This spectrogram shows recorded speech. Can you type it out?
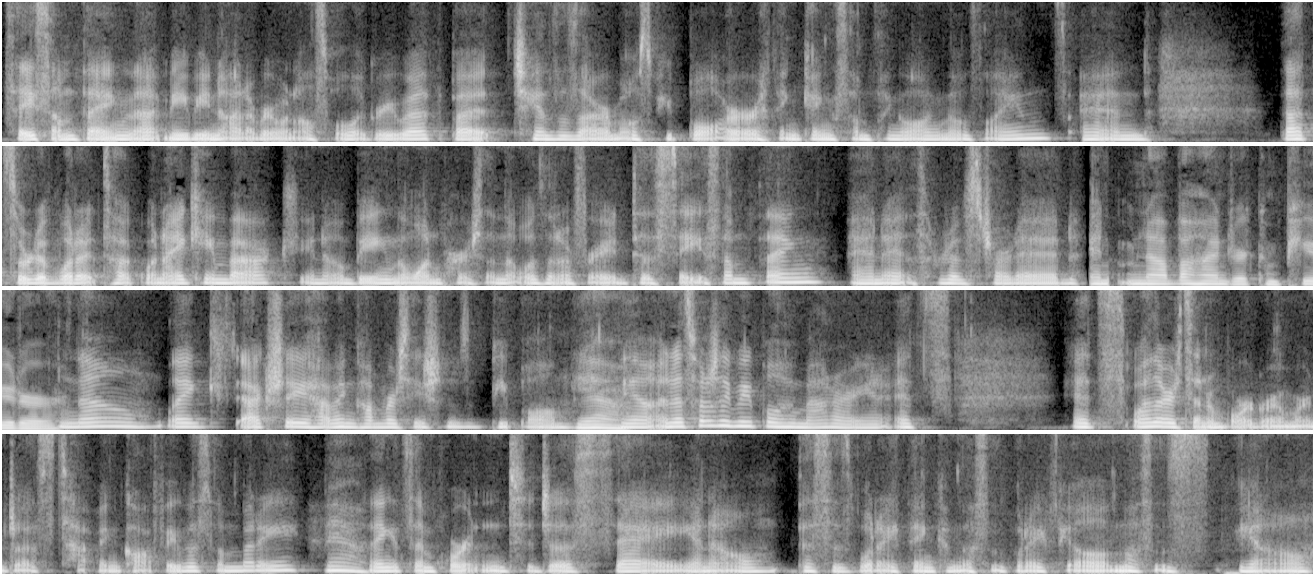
say something that maybe not everyone else will agree with, but chances are most people are thinking something along those lines. And that's sort of what it took when I came back, you know, being the one person that wasn't afraid to say something. And it sort of started And not behind your computer. no, like actually having conversations with people. Yeah. Yeah. And especially people who matter. You know, it's it's whether it's in a boardroom or just having coffee with somebody. Yeah. I think it's important to just say, you know, this is what I think and this is what I feel and this is, you know,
